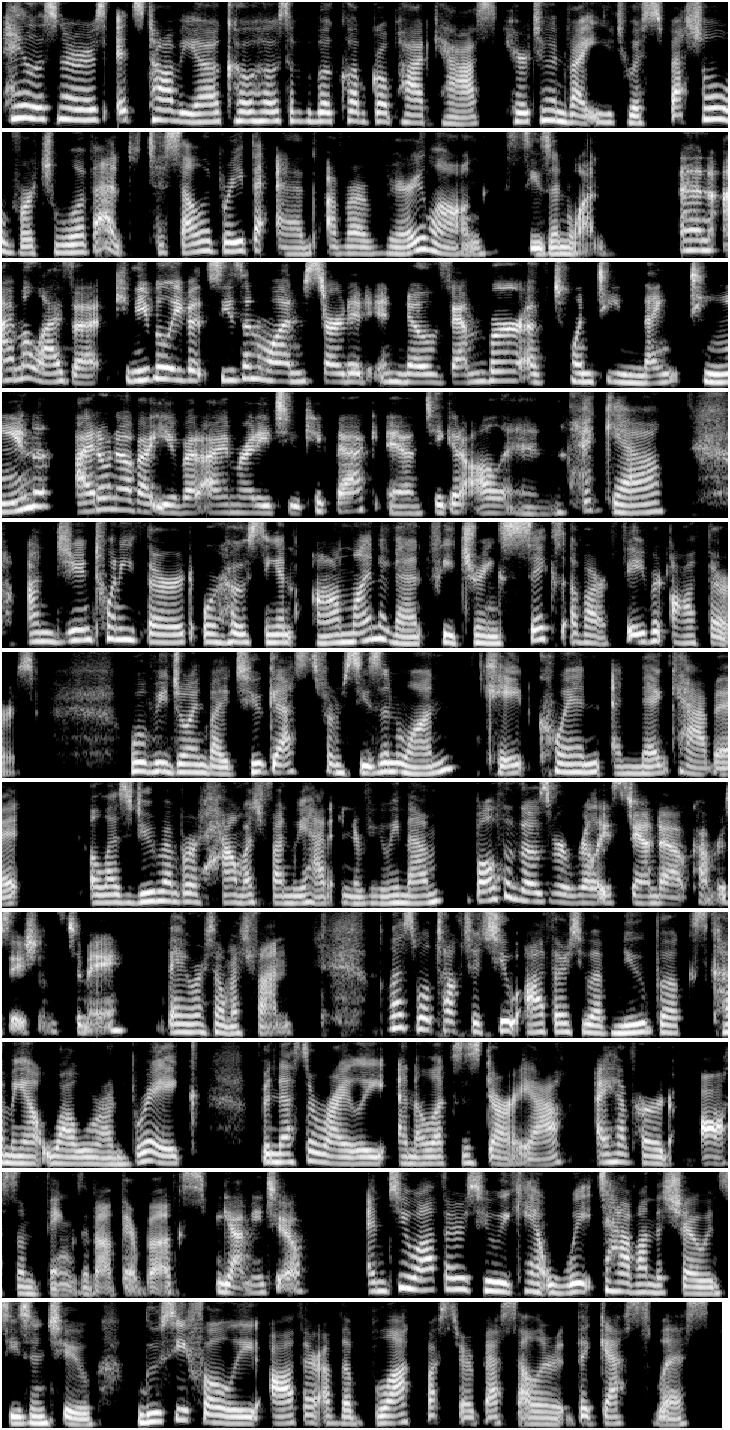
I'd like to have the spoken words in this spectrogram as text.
Hey, listeners, it's Tavia, co host of the Book Club Girl podcast, here to invite you to a special virtual event to celebrate the end of our very long season one. And I'm Eliza. Can you believe it? Season one started in November of 2019. I don't know about you, but I am ready to kick back and take it all in. Heck yeah. On June 23rd, we're hosting an online event featuring six of our favorite authors. We'll be joined by two guests from season one, Kate Quinn and Meg Cabot. Eliza, do you remember how much fun we had interviewing them? Both of those were really standout conversations to me. They were so much fun. Plus, we'll talk to two authors who have new books coming out while we're on break Vanessa Riley and Alexis Daria. I have heard awesome things about their books. Yeah, me too. And two authors who we can't wait to have on the show in season two Lucy Foley, author of the blockbuster bestseller, The Guest List,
